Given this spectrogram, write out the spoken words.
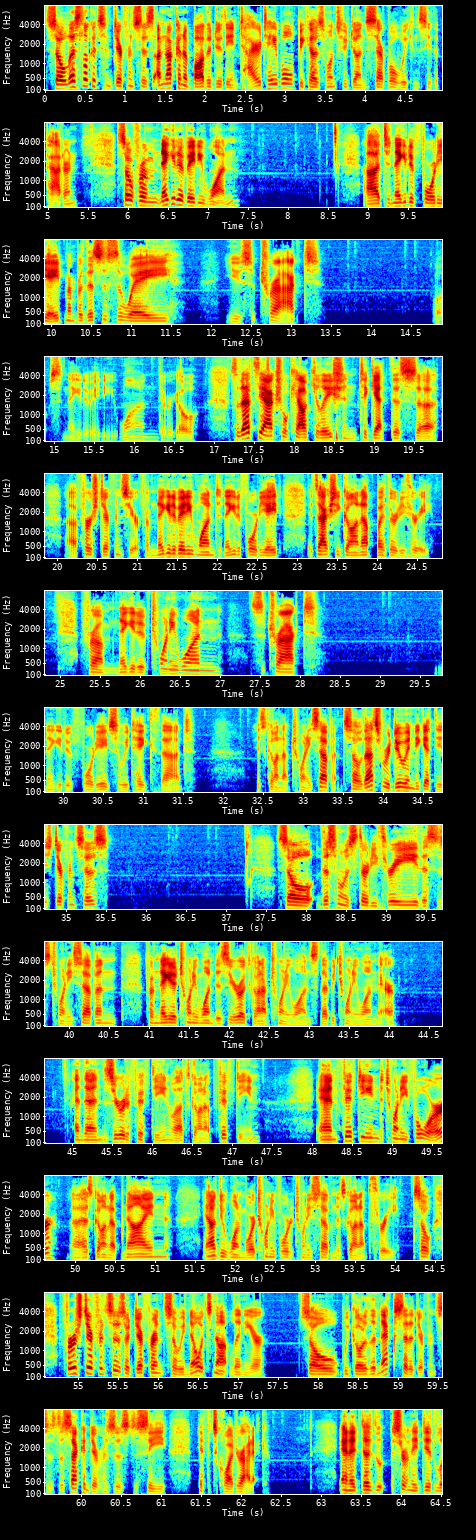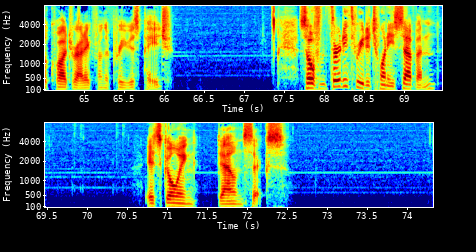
So let's look at some differences. I'm not going to bother do the entire table because once we've done several we can see the pattern. So from negative 81 uh, to negative 48, remember this is the way you subtract whoops, negative 81, there we go. So that's the actual calculation to get this uh, uh, first difference here. From negative 81 to negative 48, it's actually gone up by 33. From negative 21, subtract negative 48, so we take that, it's gone up 27. So that's what we're doing to get these differences. So this one was 33, this is 27. From negative 21 to 0, it's gone up 21, so that'd be 21 there. And then 0 to 15, well, that's gone up 15. And 15 to 24 uh, has gone up 9. And I'll do one more. 24 to 27 has gone up 3. So first differences are different, so we know it's not linear. So we go to the next set of differences, the second differences, to see if it's quadratic. And it did, certainly did look quadratic from the previous page. So from 33 to 27, it's going down 6.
